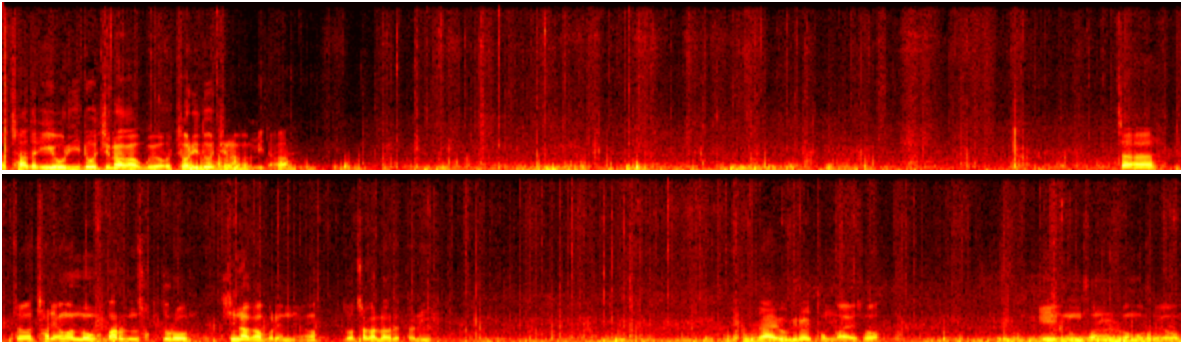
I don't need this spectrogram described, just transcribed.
차들이 요리도 지나가고요. 저리도 지나갑니다. 자, 저 차량은 너무 빠른 속도로 지나가 버렸네요. 쫓아가려고 그랬더니. 자, 여기를 통과해서 이 능선을 넘어서요.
